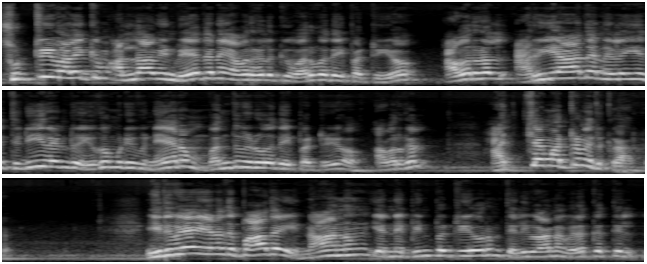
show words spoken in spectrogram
சுற்றி வளைக்கும் அல்லாவின் வேதனை அவர்களுக்கு வருவதை பற்றியோ அவர்கள் அறியாத நிலையில் திடீரென்று யுகமுடிவு நேரம் வந்து விடுவதை பற்றியோ அவர்கள் அச்சமற்றும் இருக்கிறார்கள். இதுவே எனது பாதை. நானும் என்னை பின்பற்றியோரும் தெளிவான விளக்கத்தில்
